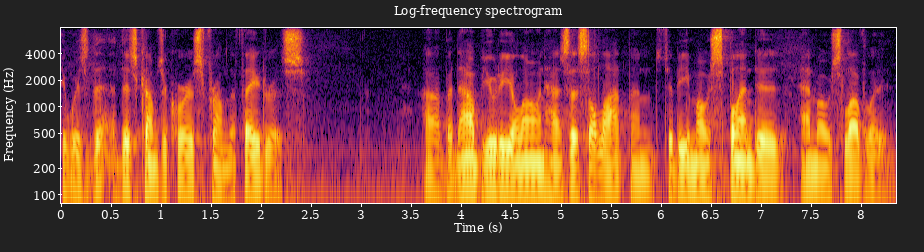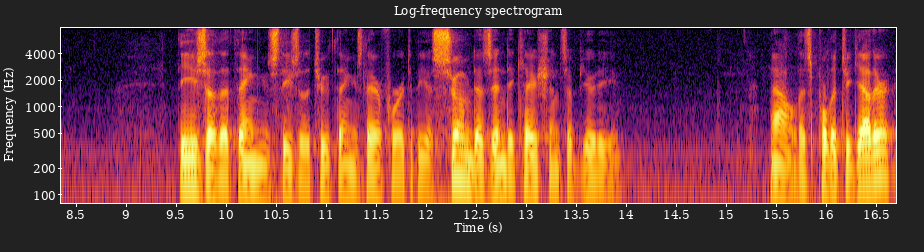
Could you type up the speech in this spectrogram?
It was this comes, of course, from the Phaedrus. Uh, but now beauty alone has this allotment to be most splendid and most lovely. These are the things, these are the two things, therefore, to be assumed as indications of beauty. Now, let's pull it together.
